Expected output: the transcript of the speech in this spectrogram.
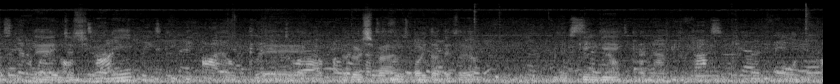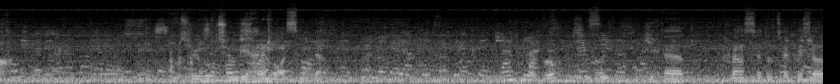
네, 이제 시간이 네, 8시 반 거의 다 돼서요. 비행기 출국 준비하는 것 같습니다. 이따 프랑스에 도착해서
